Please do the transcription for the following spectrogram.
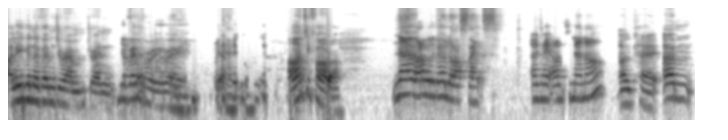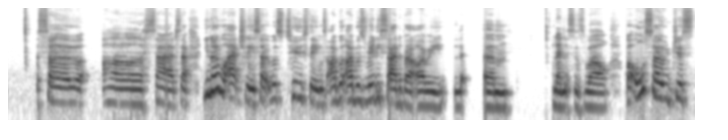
I leave in November. Dren. November. Right. Okay. Auntie Farah. No, I want to go last. Thanks. Okay, Auntie Nana. Okay. Um so uh sad sad you know what actually so it was two things I, w- I was really sad about ari um lennox as well. But also just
